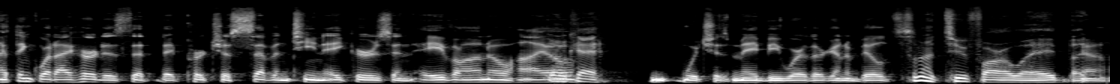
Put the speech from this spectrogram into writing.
I think what I heard is that they purchased 17 acres in Avon, Ohio. Okay. Which is maybe where they're going to build. It's not too far away, but Yeah.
